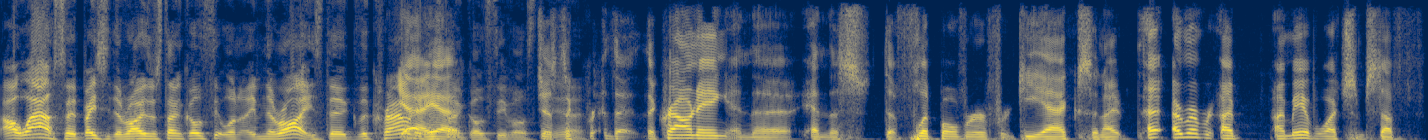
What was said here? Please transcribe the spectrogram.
Oh wow! So basically, the rise of Stone Cold Steve, well, even the rise, the the crown Yeah, of. Stone Cold Steve Austin. just yeah. the, the the crowning and the and the the flip over for DX and I I remember I I may have watched some stuff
